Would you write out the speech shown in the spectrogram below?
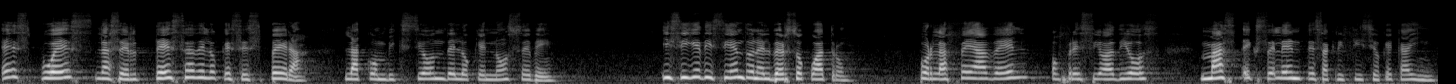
Es pues la certeza de lo que se espera la convicción de lo que no se ve. Y sigue diciendo en el verso 4, por la fe Abel ofreció a Dios más excelente sacrificio que Caín.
